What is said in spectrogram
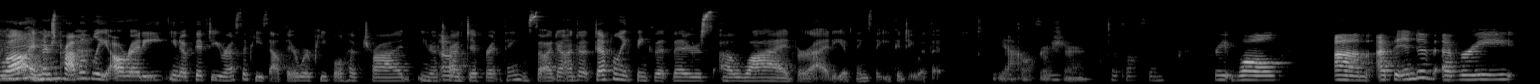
Well, and there's probably already, you know, 50 recipes out there where people have tried, you know, Oh. tried different things. So I, don't, I don't, definitely think that there's a wide variety of things that you could do with it. Yeah, That's for sure. That's awesome. Great. Well, um, at the end of every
